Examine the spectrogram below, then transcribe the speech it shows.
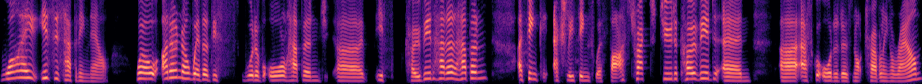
why is this happening now? Well, I don't know whether this would have all happened uh, if COVID had it happen. I think actually things were fast tracked due to COVID and uh, ASQA auditors not traveling around.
